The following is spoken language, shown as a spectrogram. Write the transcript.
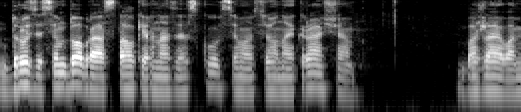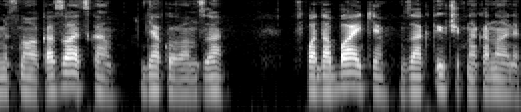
Друзі, всім доброго, сталкер на зв'язку, всім вам всього найкращого. Бажаю вам міцного козацька. Дякую вам за вподобайки, за активчик на каналі.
